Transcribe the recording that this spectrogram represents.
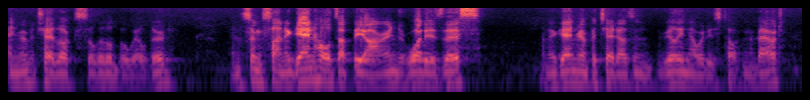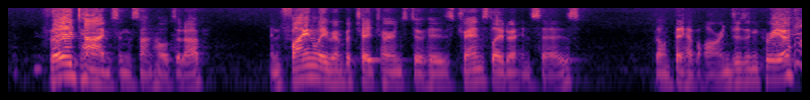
And Rinpoche looks a little bewildered. And Seung Sahn again holds up the orange, what is this? And again, Rinpoche doesn't really know what he's talking about. Third time, Seung Sahn holds it up. And finally, Rinpoche turns to his translator and says, Don't they have oranges in Korea?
